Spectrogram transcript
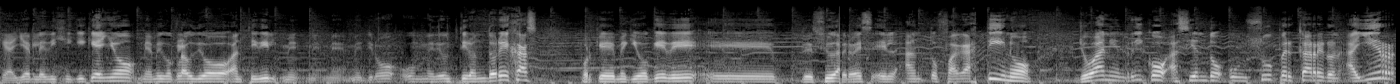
que ayer le dije quiqueño, mi amigo Claudio Antivil me, tiró un, me dio un tirón de orejas porque me equivoqué de, eh, de ciudad, pero es el Antofagastino. Giovanni Enrico haciendo un super carrerón. Ayer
